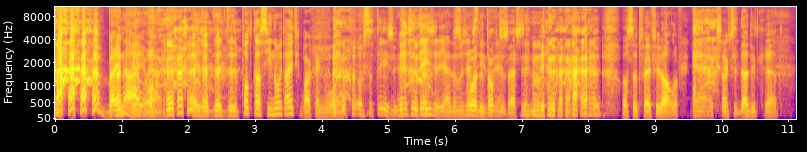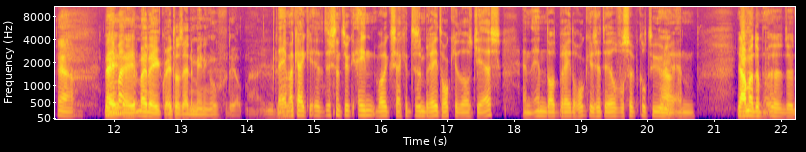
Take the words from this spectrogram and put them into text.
Bijna, joh. ja. Deze, de, de, podcast die nooit uitgebracht ging worden. Was dat deze? Is het deze? Ja, 16. worden toch de ja. 16. Was dat 15,5? Ja, Ik exact. zit daar niet gered. Ja. Nee, maar- nee, maar nee, ik weet waar zij de mening over verdeelt. Maar ik bedoel- Nee, maar kijk, het is natuurlijk één, wat ik zeg, het is een breed hokje, dat is jazz. En in dat brede hokje zitten heel veel subculturen. Ja. En Ja, maar de, eh, de, de,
